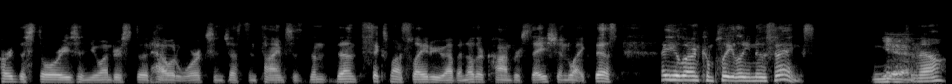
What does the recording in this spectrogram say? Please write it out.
heard the stories and you understood how it works in just in time says then, then six months later you have another conversation like this and you learn completely new things yeah you know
